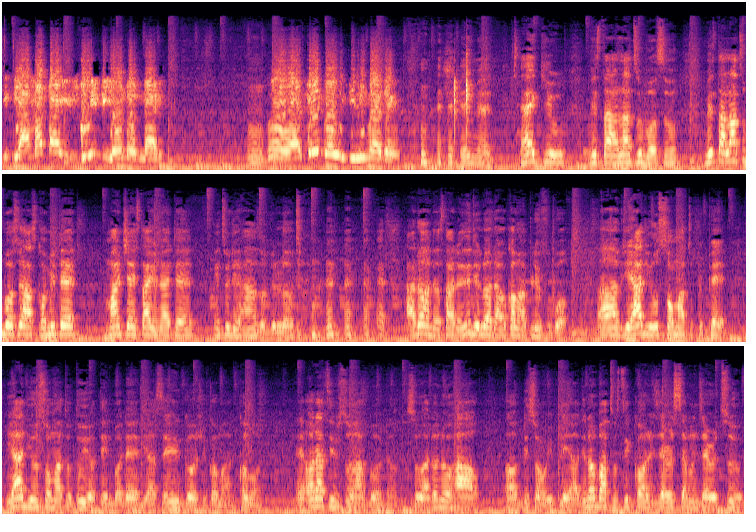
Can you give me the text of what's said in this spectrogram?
their matter is going beyond ordinary. Hmm. So I pray God will deliver them. Amen. Thank you, Mr. Alatubosu. Mr. Alatubosu has committed Manchester United into the hands of the Lord. I don't understand. Is it the Lord that will come and play football? Um, you had the whole summer to prepare. You had the whole summer to do your thing, but then you are saying God should come and come on. Uh, other teams still have God now. So I don't know how uh, this one we play out. The number to still call is 0702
